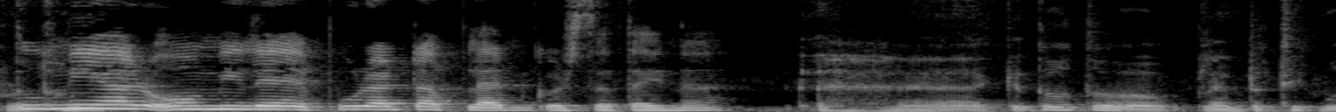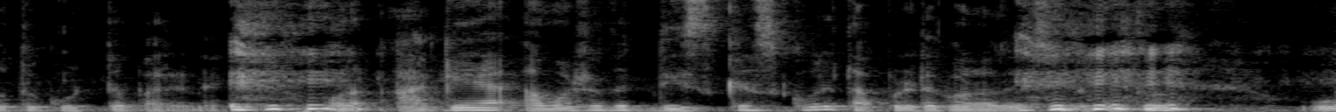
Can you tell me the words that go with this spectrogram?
তুমি আর ও মিলে পুরাটা প্ল্যান করছ তাই না? হ্যাঁ কিন্তু তো প্ল্যানটা ঠিক মতো করতে পারে না ওর আগে আমার সাথে ডিসকাস করে তারপর এটা করা যাচ্ছিল ও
